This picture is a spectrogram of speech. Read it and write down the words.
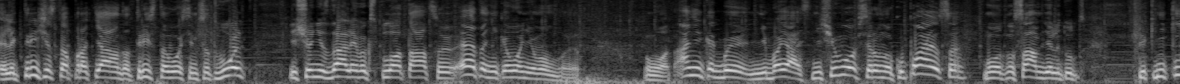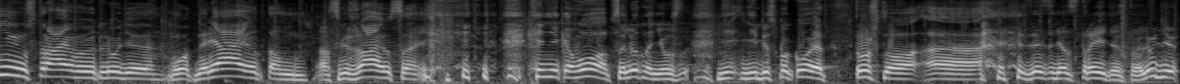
электричество протянуто 380 вольт, еще не сдали в эксплуатацию, это никого не волнует. Вот. Они как бы не боясь ничего, все равно купаются. Вот, на самом деле тут пикники устраивают люди, вот, ныряют, там, освежаются, и, никого абсолютно не, не, не беспокоит то, что э, здесь идет строительство. Люди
